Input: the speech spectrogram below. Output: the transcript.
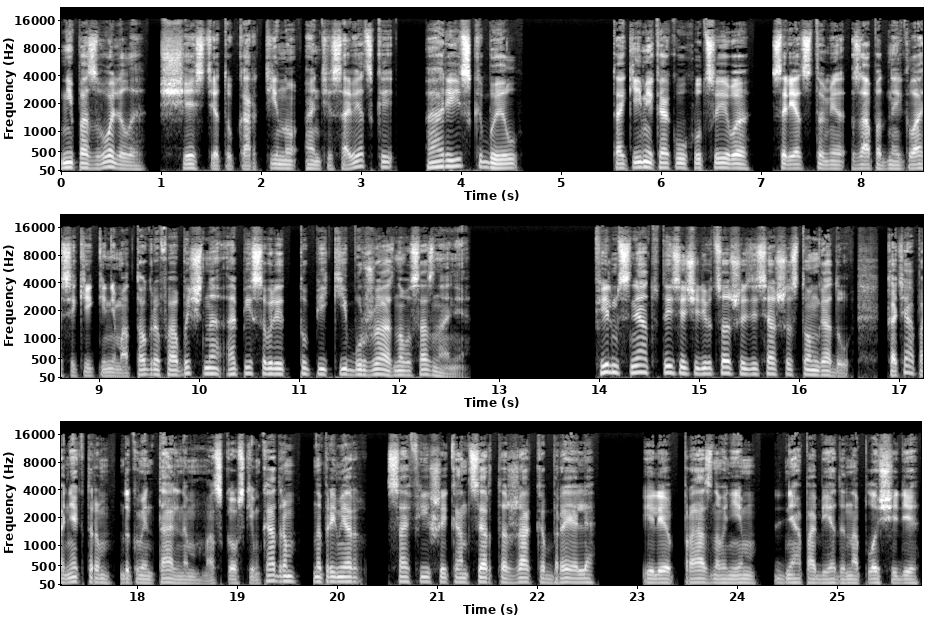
не позволила счесть эту картину антисоветской, а риск был. Такими, как у Хуцеева, средствами западной классики кинематографа обычно описывали тупики буржуазного сознания. Фильм снят в 1966 году, хотя по некоторым документальным московским кадрам, например, с афишей концерта Жака Бреля или празднованием Дня Победы на площади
